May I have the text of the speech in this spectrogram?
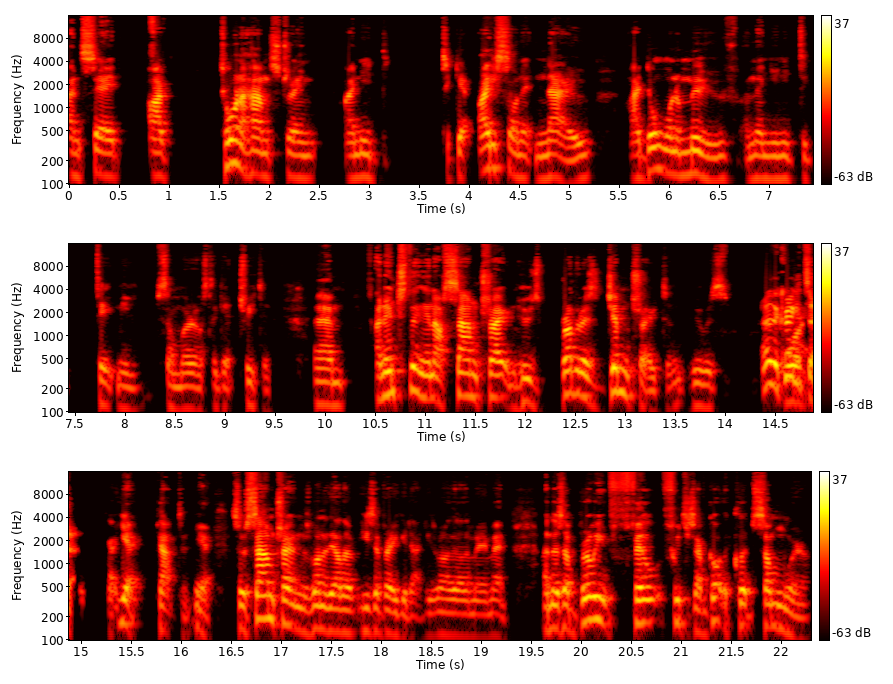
and said, "I've torn a hamstring. I need to get ice on it now. I don't want to move, and then you need to take me somewhere else to get treated." Um, and interestingly enough, Sam Troughton, whose brother is Jim Troughton, who was oh the cricketer, yeah, captain. Yeah. So Sam Troughton was one of the other. He's a very good actor. He's one of the other merry men. And there's a brilliant fil- footage. I've got the clip somewhere.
